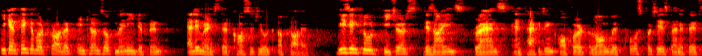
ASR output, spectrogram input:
we can think about product in terms of many different elements that constitute a product. These include features, designs, brands, and packaging offered along with post-purchase benefits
